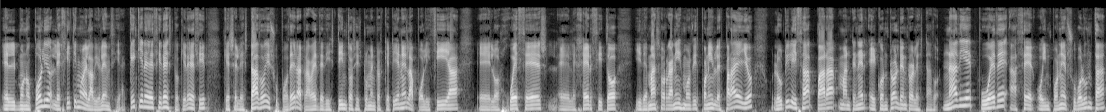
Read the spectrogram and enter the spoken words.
el monopolio legítimo de la violencia. ¿Qué quiere decir esto? Quiere decir que es el Estado y su poder a través de distintos instrumentos que tiene, la policía, eh, los jueces, el ejército, y demás organismos disponibles para ello, lo utiliza para mantener el control dentro del Estado. Nadie puede hacer o imponer su voluntad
